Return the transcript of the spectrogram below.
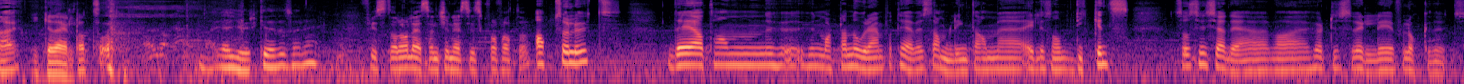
Nei. Ikke i det hele tatt. Nei, jeg gjør ikke det, dessverre. Frister det å lese en kinesisk forfatter? Absolutt. Det at han, hun Martha Norheim på TV sammenlignet han med Ellison Dickens, så syns jeg det var, hørtes veldig forlokkende ut.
